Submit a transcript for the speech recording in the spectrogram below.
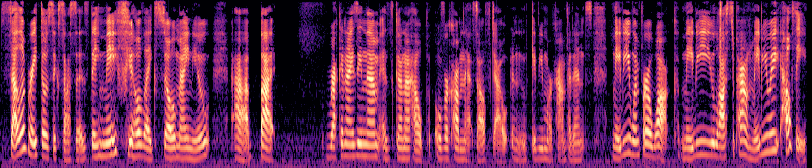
Celebrate those successes. They may feel like so minute, uh, but recognizing them is going to help overcome that self doubt and give you more confidence. Maybe you went for a walk. Maybe you lost a pound. Maybe you ate healthy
